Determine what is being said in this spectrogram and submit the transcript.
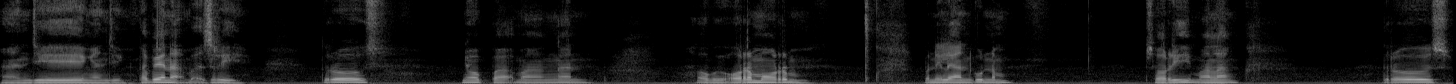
anjing anjing. Tapi enak Mbak Sri. Terus nyoba mangan oh orem-orem. Penilaianku 6 sorry Malang. Terus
